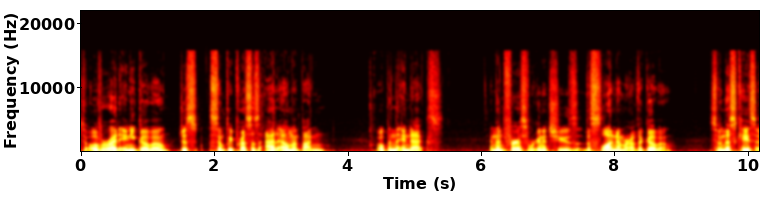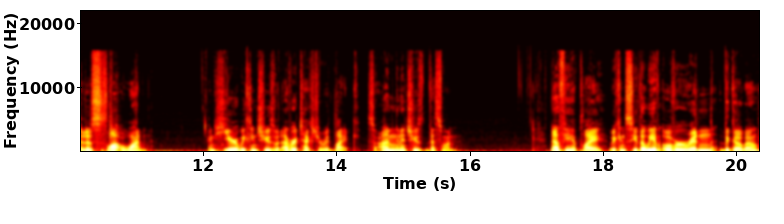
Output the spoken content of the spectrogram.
To override any gobo, just simply press this add element button, open the index, and then first we're going to choose the slot number of the gobo. So in this case it is slot 1. And here we can choose whatever texture we'd like. So I'm going to choose this one. Now if you hit play, we can see that we have overridden the gobo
